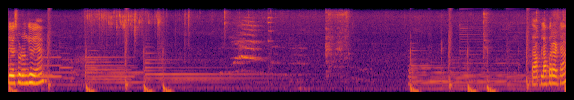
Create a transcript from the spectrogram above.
तेल सोडून घेऊया. आता आपला पराठा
